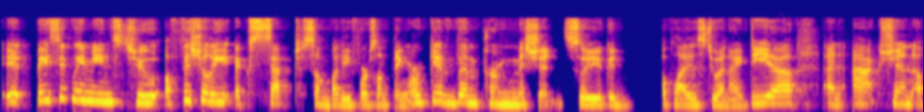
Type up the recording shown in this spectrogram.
It basically means to officially accept somebody for something or give them permission. So you could apply this to an idea, an action, a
